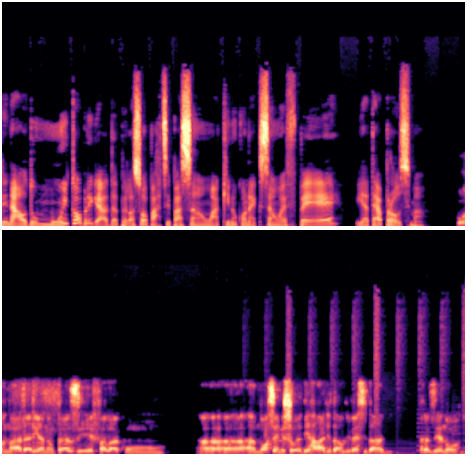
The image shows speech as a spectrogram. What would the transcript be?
Erinaldo, muito obrigada pela sua participação aqui no Conexão FPE e até a próxima. Por nada, Ariana. É um prazer falar com a, a, a nossa emissora de rádio da universidade. Prazer enorme.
